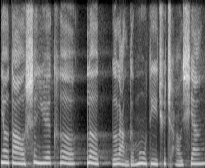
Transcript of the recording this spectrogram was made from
要到圣约克勒格朗的墓地去朝香。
